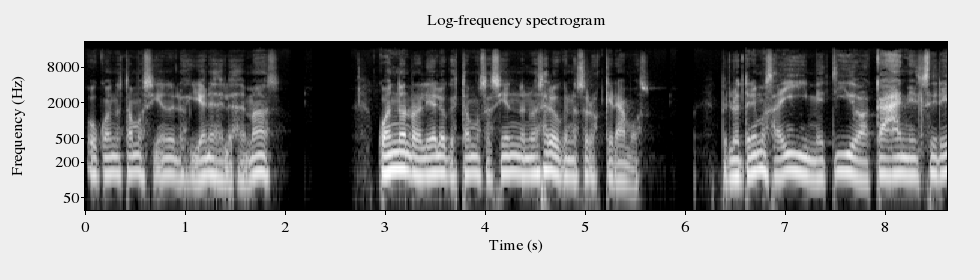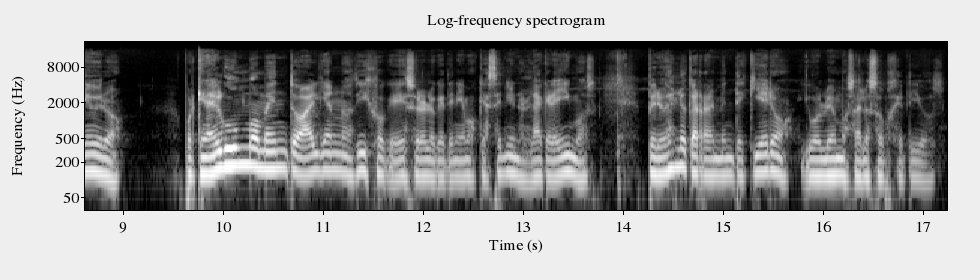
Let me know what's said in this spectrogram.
o cuando estamos siguiendo los guiones de los demás. Cuando en realidad lo que estamos haciendo no es algo que nosotros queramos, pero lo tenemos ahí metido acá en el cerebro. Porque en algún momento alguien nos dijo que eso era lo que teníamos que hacer y nos la creímos. Pero es lo que realmente quiero y volvemos a los objetivos.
